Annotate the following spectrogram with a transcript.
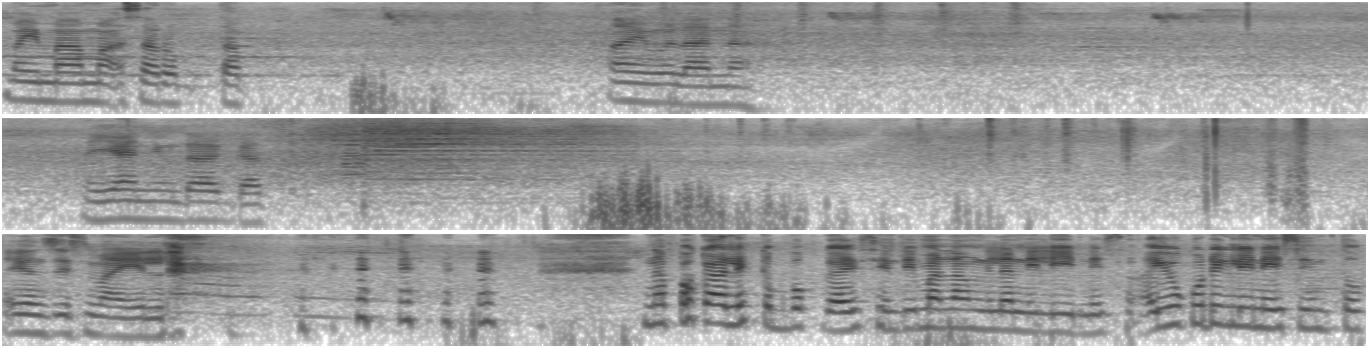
May mama sa rooftop. Ay, wala na. Ayan yung dagat. Ayun si Ismail. Napakaalikabok guys, hindi man lang nila nilinis. Ayoko ding linisin to.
